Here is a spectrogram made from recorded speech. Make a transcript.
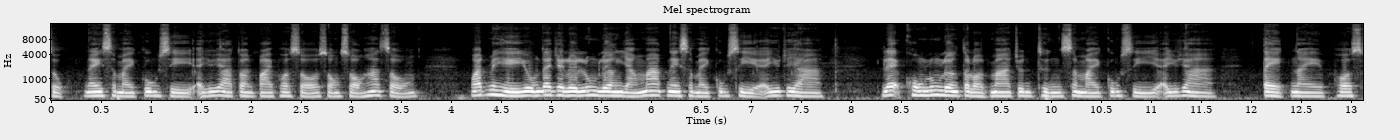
ศกในสมัยกรุงศรีอยุธยาตอนปลายพศ 2252 วัดมเหยงได้เจริญรุ่งเรืองอย่างมากในสมัยกรุงศรีอยุธยา และคงรุ่งเรืองตลอดมาจนถึงสมัยกรุงศรีอยุธยา แตกในพศ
